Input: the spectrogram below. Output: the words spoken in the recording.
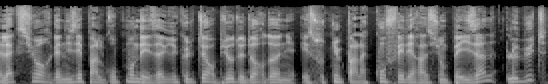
L'action organisée par le groupement des agriculteurs bio de Dordogne et soutenue par la Confédération paysanne. Le but,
